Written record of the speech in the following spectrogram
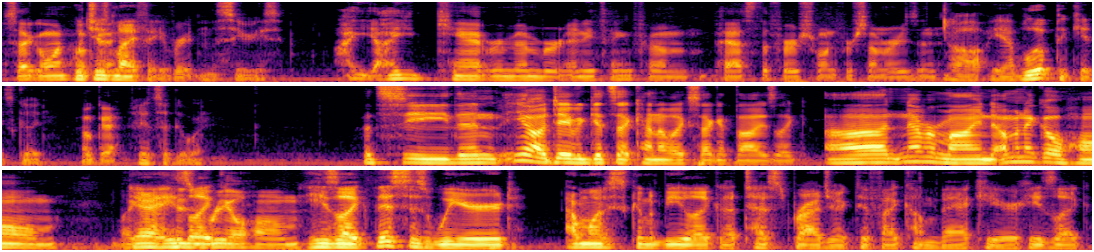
Second one, which is my favorite in the series. I, I can't remember anything from past the first one for some reason. Oh yeah, Blew Up the Kid's good. Okay. It's a good one. Let's see. Then you know David gets that kind of like second thought. He's like, uh, never mind. I'm gonna go home. Like yeah, he's his like real home. He's like, this is weird. I'm just gonna be like a test project if I come back here. He's like,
